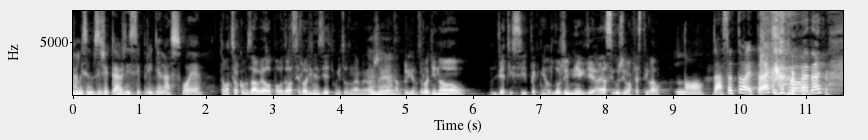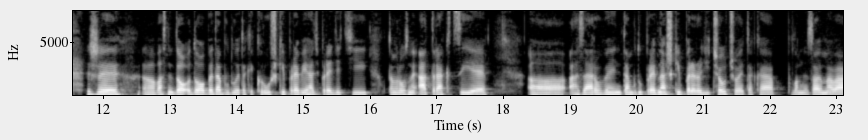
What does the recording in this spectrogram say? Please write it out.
a myslím si, že každý si príde na svoje. To ma celkom zaujalo, povedala si rodiny s deťmi, to znamená, mm-hmm. že ja mhm. tam prídem s rodinou, deti si pekne odložím niekde a ja si užívam festival? No, dá sa to aj tak povedať, že e, vlastne do, do obeda budú aj také krúžky prebiehať pre deti, tam rôzne atrakcie e, a zároveň tam budú prednášky pre rodičov, čo je taká podľa mňa zaujímavá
